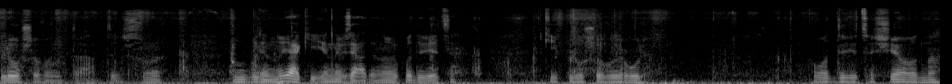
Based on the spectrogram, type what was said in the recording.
плюшевим. Та, ти що? Ну блін, ну як її не взяти? Ну ви подивіться. Який плюшевий руль. От дивіться, ще одна.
